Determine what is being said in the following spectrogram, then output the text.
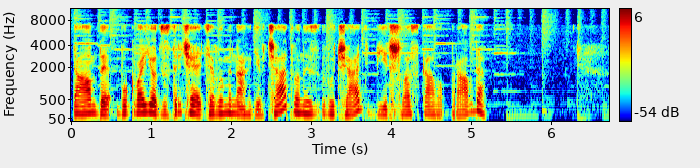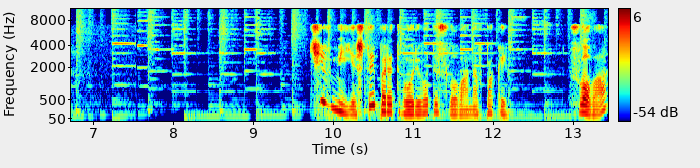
там, де буква Йод зустрічається в іменах дівчат, вони звучать більш ласкаво, правда? Чи вмієш ти перетворювати слова навпаки? Слова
